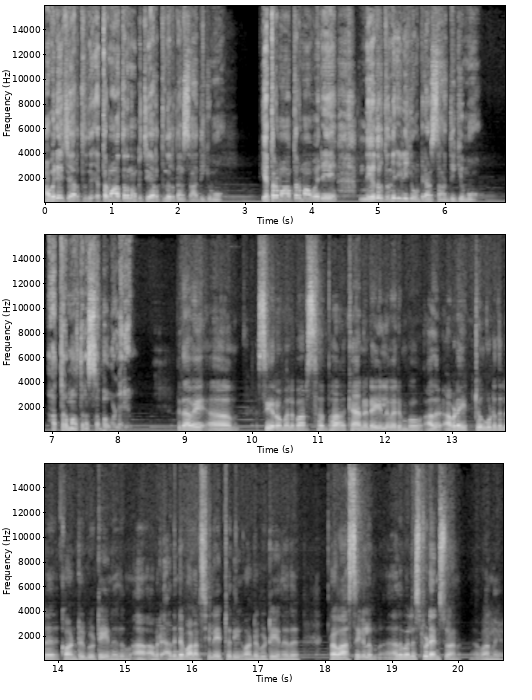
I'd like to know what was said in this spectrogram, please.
അവരെ ചേർത്ത് എത്രമാത്രം നമുക്ക് ചേർത്ത് നിർത്താൻ സാധിക്കുമോ? എത്രമാത്രം അവരെ നേതൃത്വ നിരയിലേക്ക് കൊണ്ടുവരാൻ സാധിക്കുമോ? അത്രമാത്രം സഭ വളരും. പിതാവേ സീറോ മലബാർ സഭ കാനഡയിൽ വരുമ്പോൾ അത് അവിടെ ഏറ്റവും കൂടുതൽ കോൺട്രിബ്യൂട്ട് ചെയ്യുന്നതും അവർ അതിന്റെ വളർച്ചയിൽ ഏറ്റവും അധികം കോൺട്രിബ്യൂട്ട് ചെയ്യുന്നത് പ്രവാസികളും അതുപോലെ സ്റ്റുഡൻസുമാണ് വന്ന്.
